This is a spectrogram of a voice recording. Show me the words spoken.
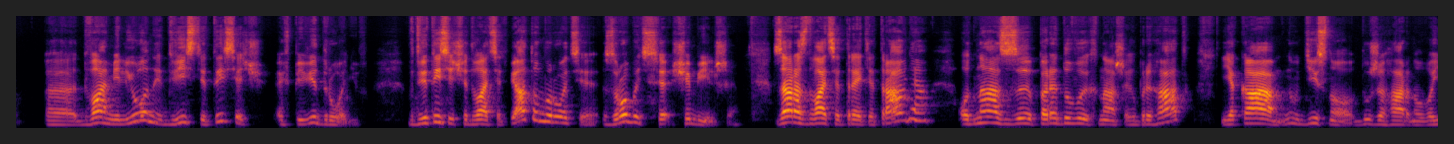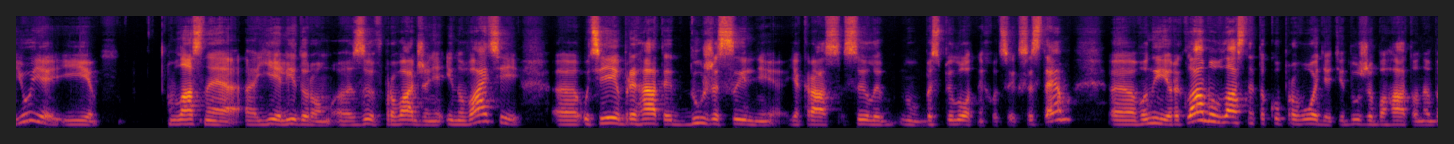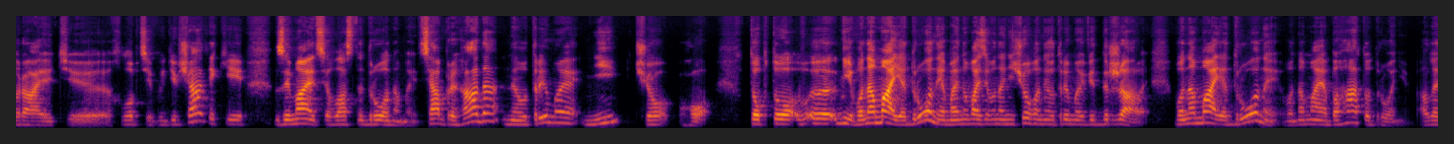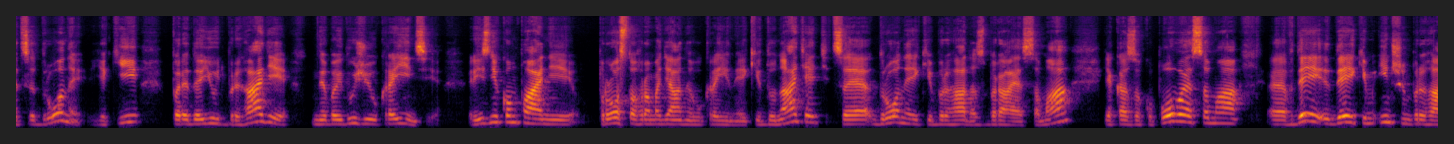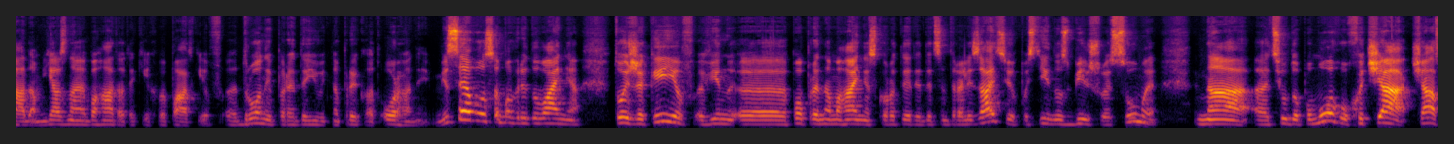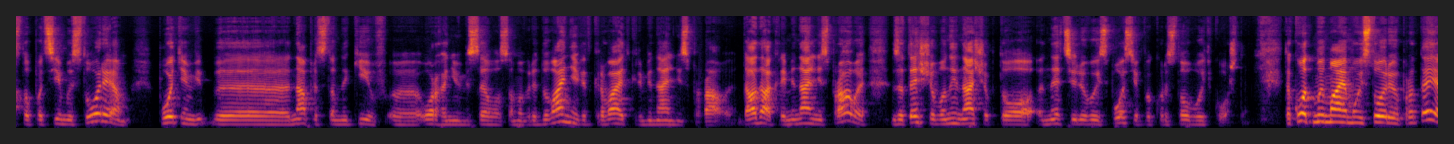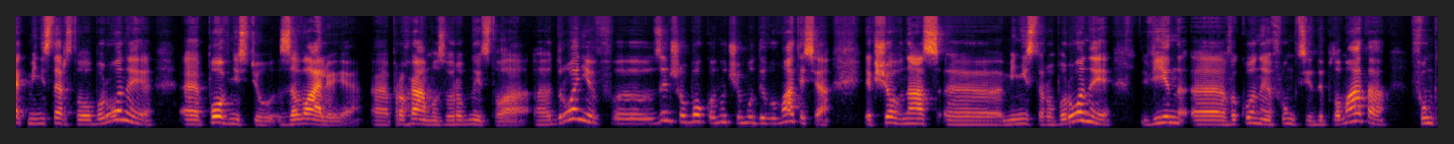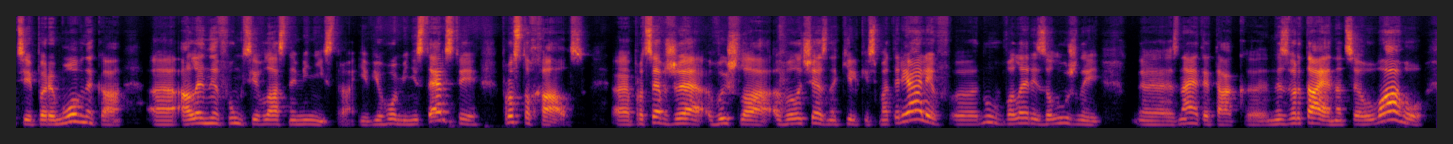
2 е, мільйони 200 тисяч fpv дронів. в 2025 році зробить ще- ще більше. Зараз 23 травня. Одна з передових наших бригад, яка ну дійсно дуже гарно воює і. Власне, е, є лідером е, з впровадження інновацій. Е, У цієї бригади дуже сильні якраз сили ну, безпілотних оцих систем. Вони рекламу власне таку проводять, і дуже багато набирають хлопців і дівчат, які займаються власне дронами. Ця бригада не отримує нічого. Тобто, е, ні, вона має дрони. Я маю на увазі, вона нічого не отримує від держави. Вона має дрони, вона має багато дронів, але це дрони, які передають бригаді небайдужі українці, різні компанії, просто громадяни України, які донатять. Це дрони, які бригада збирає сама, яка закуповує сама. Е, В де, деяким іншим бригадам я знаю багато таких випадків. е, Дрони передають, наприклад, органи місцевого самоврядування. Той же Київ він, е, попри намагання скоротити децентралізацію, постійно збільшує суми на цю допомогу. Хоча часто по цим історіям потім на представників органів місцевого самоврядування відкривають кримінальні справи. Да, да, кримінальні справи за те, що вони, начебто, не цільовий спосіб використовують кошти. Так, от ми маємо історію про те, як Міністерство оборони е, повністю завалює е, програму з виробництва е, дронів. З іншого боку, ну чому дивуватися, якщо в нас міністр оборони він виконує функції дипломата, функції перемовника, але не функції власне міністра, і в його міністерстві просто хаос. Е, Про це вже вийшла величезна кількість матеріалів. Е, Ну, Валерій Залужний, е, знаєте, так не звертає на це увагу.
